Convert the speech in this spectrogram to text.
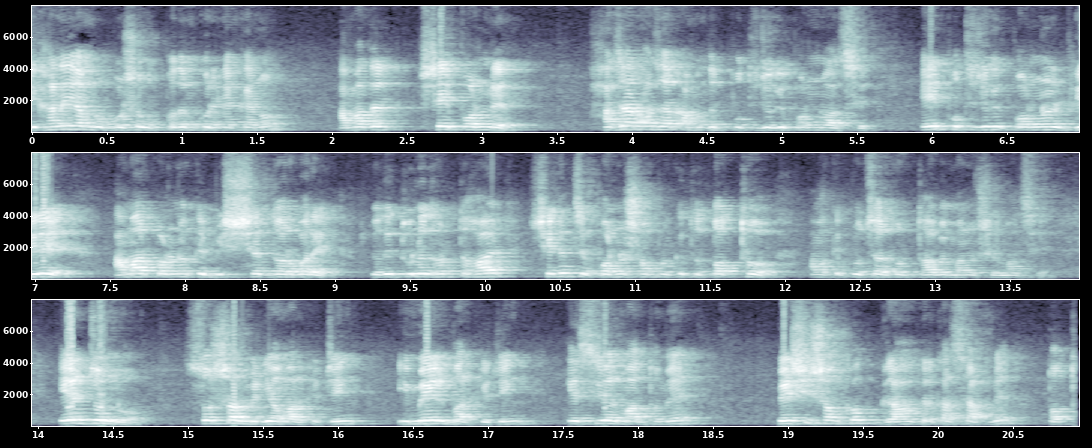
যেখানেই আমরা বসে উৎপাদন করি না কেন, আমাদের সেই পণ্যের হাজার হাজার আমাদের প্রতিযোগী পণ্য আছে। এই প্রতিযোগী পণ্যের ভিড়ে আমার পণ্যকে বিশ্বের দরবারে যদি তুলে ধরতে হয় সেক্ষেত্রে পণ্য সম্পর্কিত তথ্য আমাকে প্রচার করতে হবে মানুষের মাঝে। এর জন্য social media marketing email marketing এসিওর মাধ্যমে বেশি সংখ্যক গ্রাহকের কাছে আপনি তথ্য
